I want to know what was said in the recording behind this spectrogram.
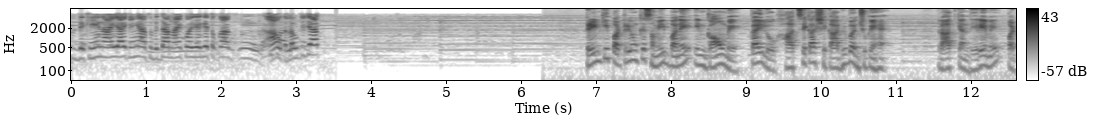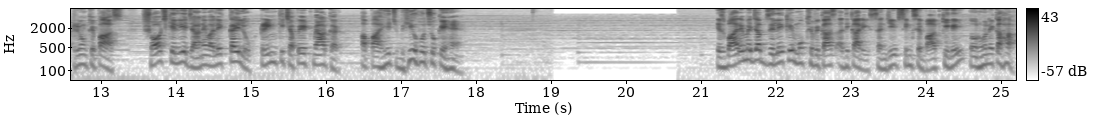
देखिए ना आई आई कहीं सुविधा नहीं कोई है तो का आओ तो लौट जात। ट्रेन की पटरियों के समीप बने इन गाँव में कई लोग हादसे का शिकार भी बन चुके हैं। रात के अंधेरे में पटरियों के पास शौच के लिए जाने वाले कई लोग ट्रेन की चपेट में आकर अपाहिज भी हो चुके हैं। इस बारे में जब ज़िले के मुख्य विकास अधिकारी संजीव सिंह से बात की गई तो उन्होंने कहा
